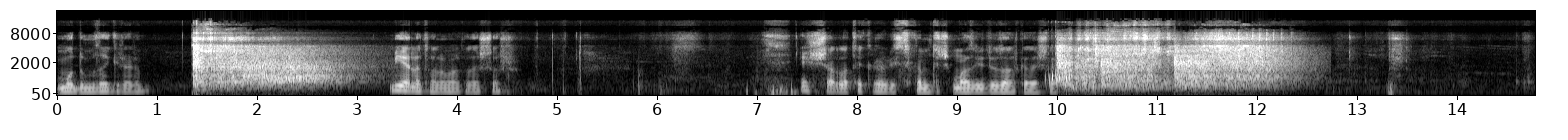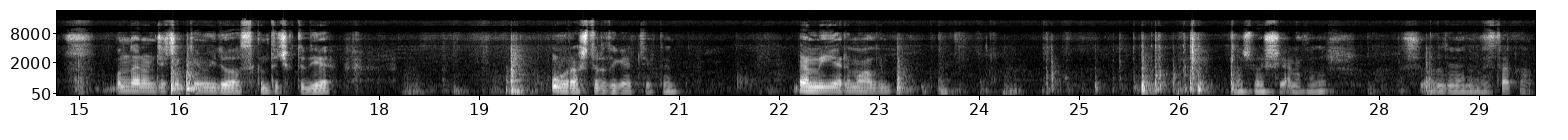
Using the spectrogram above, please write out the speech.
modumuza girelim. Bir yer atalım arkadaşlar. İnşallah tekrar bir sıkıntı çıkmaz videoda arkadaşlar. Bundan önce çektiğim videoda sıkıntı çıktı diye uğraştırdı gerçekten. Ben bir yerimi alayım. Maç başlayana kadar şu eldivenimizi takalım.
